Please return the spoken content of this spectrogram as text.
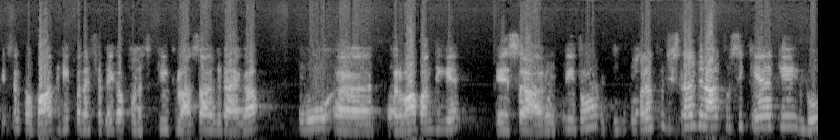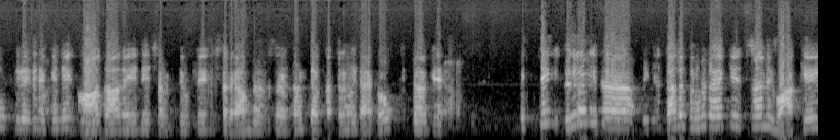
ਕਿਸੇ ਤੋਂ ਬਾਅਦ ਹੀ ਪਤਾ ਚੱਲੇਗਾ ਪੁਲਿਸ ਕੀ ਖੁਲਾਸਾ ਜਿਹੜਾ ਹੈਗਾ। ਉਹ ਕਰਵਾ ਪਾਉਂਦੀ ਹੈ ਇਸ ਆਰੋਪੀ ਤੋਂ। ਪਰੰਤੂ ਜਿਸ ਤਰ੍ਹਾਂ ਦੇ ਨਾਲ ਤੁਸੀਂ ਕਿਹਾ ਕਿ ਲੋਕ ਜਿਹੜੇ ਹੈਗੇ ਨੇ ਆ ਜਾ ਰਹੇ ਨੇ, ਸੜਕ ਦੇ ਉੱਤੇ ਸਰਿਆਮ ਦਾ ਕਤਲ ਜਿਹੜਾ ਹੈਗਾ, ਉਹ ਕੀਤਾ ਗਿਆ। ਇੱਥੇ ਇਹ ਗੱਲ ਜ਼ਰੂਰ ਹੈ ਕਿ ਇਸ ਤਰ੍ਹਾਂ ਦੇ ਵਾਕਈ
